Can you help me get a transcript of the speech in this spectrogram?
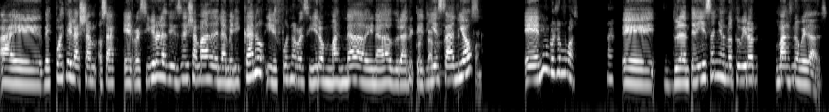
eh, después de la llam- o sea, eh, recibieron las 16 llamadas del americano y después no recibieron más nada de nada durante cortaron 10 el años. Eh, no, más. Ah. Eh, durante 10 años no tuvieron más novedades.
